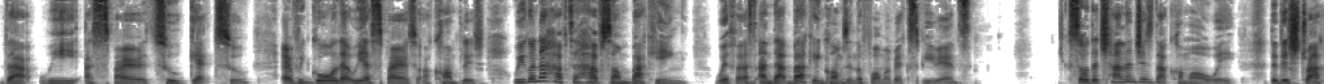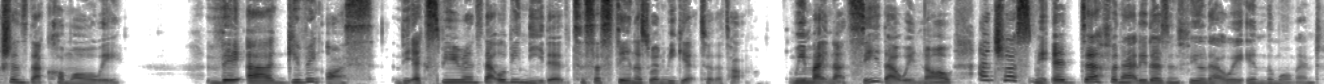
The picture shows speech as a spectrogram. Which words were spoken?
that we aspire to get to, every goal that we aspire to accomplish, we're going to have to have some backing with us. And that backing comes in the form of experience. So the challenges that come our way, the distractions that come our way, they are giving us the experience that will be needed to sustain us when we get to the top. We might not see that way now. And trust me, it definitely doesn't feel that way in the moment.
